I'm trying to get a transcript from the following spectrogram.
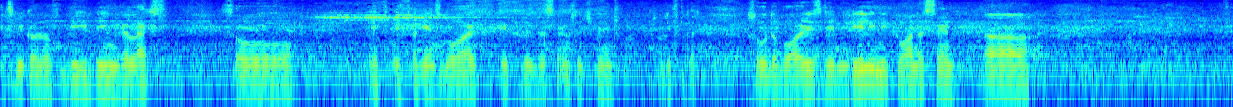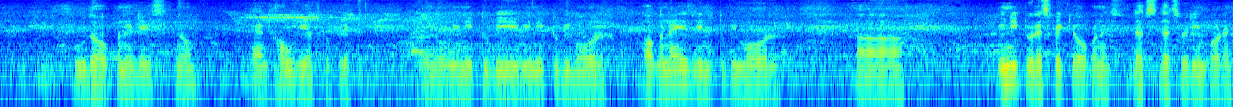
it's because of B being relaxed. So, if, if against Goa, if, if there's the same situation, difficult. So the boys, they really need to understand uh, who the opponent is, you know, and how we have to play. You know, we need to be, we need to be more organized. We need to be more. Uh, you need to respect your opponents. That's that's very important.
